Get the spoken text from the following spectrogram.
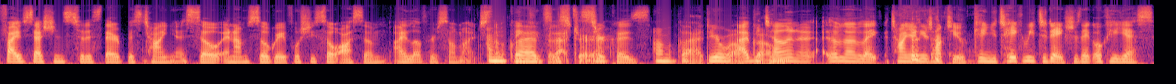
five sessions to this therapist Tanya. So, and I'm so grateful. She's so awesome. I love her so much. So, I'm thank glad, you for that, sister. sister. Because I'm glad you're welcome. I've been telling her, sometimes like, Tanya, I need to talk to you. Can you take me today? She's like, okay, yes,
